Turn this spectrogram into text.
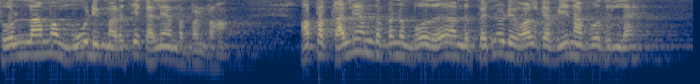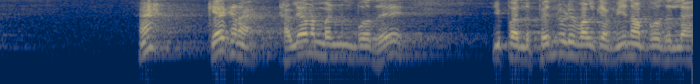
சொல்லாமல் மூடி மறைச்சி கல்யாணம் பண்ணுறான் அப்போ கல்யாணம் பண்ணும்போது அந்த பெண்ணுடைய வாழ்க்கை வீணாக போகுது இல்லை கேட்குறேன் கல்யாணம் பண்ணும்போது இப்போ அந்த பெண்ணுடைய வாழ்க்கை வீணாக போகுது இல்லை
